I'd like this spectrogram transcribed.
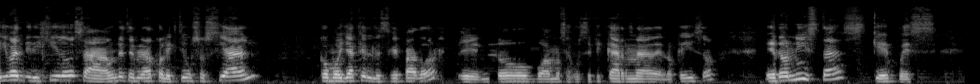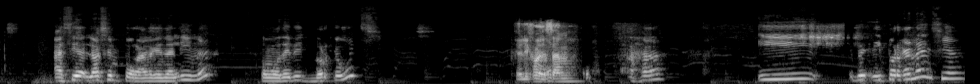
iban dirigidos a un determinado colectivo social, como Jack el Destripador, eh, no vamos a justificar nada de lo que hizo, hedonistas que pues hacía, lo hacen por adrenalina, como David Berkowitz. El hijo de Sam. Ajá. Y, y por ganancia,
